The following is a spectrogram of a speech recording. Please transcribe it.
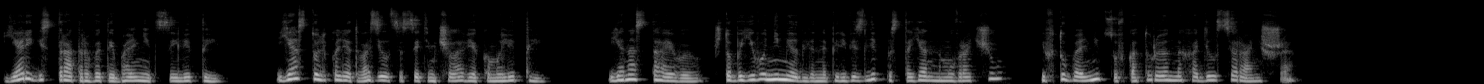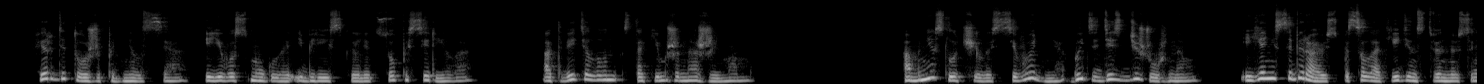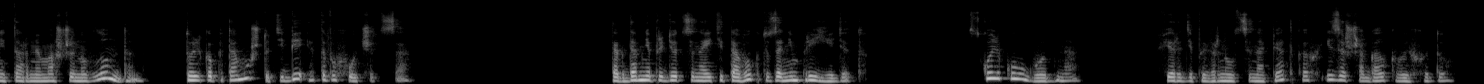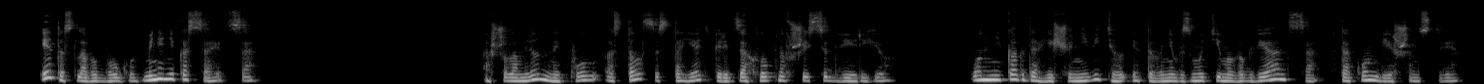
«Я регистратор в этой больнице или ты? Я столько лет возился с этим человеком или ты? Я настаиваю, чтобы его немедленно перевезли к постоянному врачу и в ту больницу, в которой он находился раньше». Ферди тоже поднялся, и его смуглое иберийское лицо посерело ответил он с таким же нажимом. А мне случилось сегодня быть здесь дежурным, и я не собираюсь посылать единственную санитарную машину в Лондон только потому, что тебе этого хочется. Тогда мне придется найти того, кто за ним приедет. Сколько угодно. Ферди повернулся на пятках и зашагал к выходу. Это, слава богу, меня не касается. Ошеломленный Пол остался стоять перед захлопнувшейся дверью. Он никогда еще не видел этого невозмутимого гвианца в таком бешенстве.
